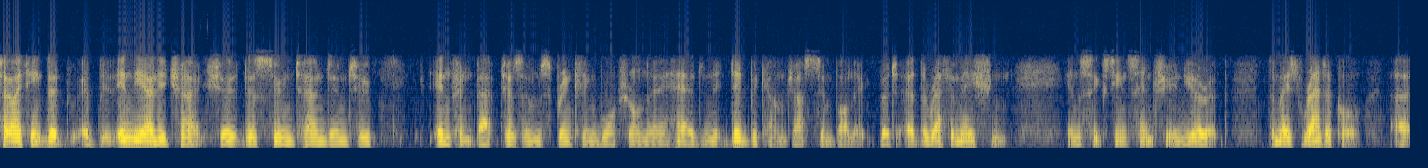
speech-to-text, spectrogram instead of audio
so I think that uh, in the early church, uh, this soon turned into infant baptism, sprinkling water on their head, and it did become just symbolic. But at the Reformation in the 16th century in Europe, the most radical uh,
